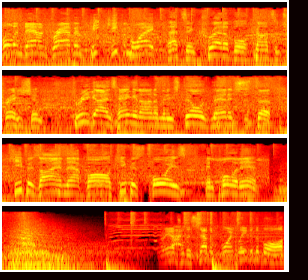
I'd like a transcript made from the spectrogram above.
pull him down, grab him, keep him away. That's incredible concentration. Three guys hanging on him, and he still manages to keep his eye on that ball, keep his poise, and pull it in. With a seven-point lead in the ball.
